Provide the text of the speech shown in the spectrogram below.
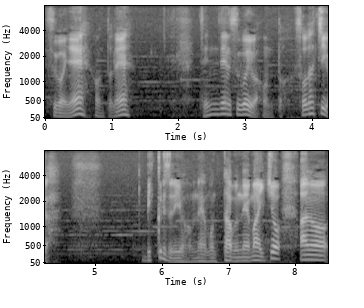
すごいね、ほんとね。全然すごいわ、ほんと。育ちが。びっくりするよ、ね。もう多分ね、まあ一応、あの、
